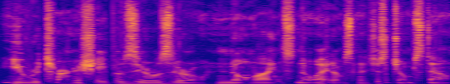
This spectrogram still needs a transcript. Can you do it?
you return a shape of 0, 0. No lines, no items, and it just jumps down.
